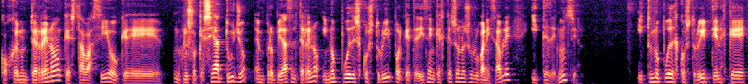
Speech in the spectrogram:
coger un terreno que está vacío, que incluso que sea tuyo, en propiedad el terreno, y no puedes construir porque te dicen que es que eso no es urbanizable y te denuncian. Y tú no puedes construir, tienes que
